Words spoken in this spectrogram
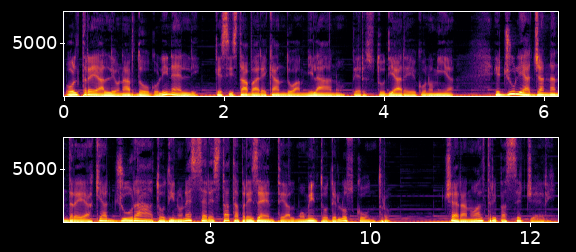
oltre a Leonardo Golinelli, che si stava recando a Milano per studiare economia, e Giulia Giannandrea, che ha giurato di non essere stata presente al momento dello scontro, c'erano altri passeggeri.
